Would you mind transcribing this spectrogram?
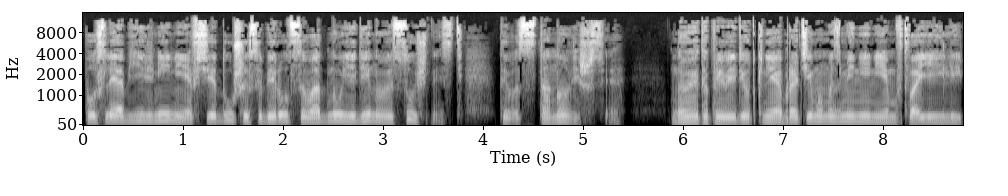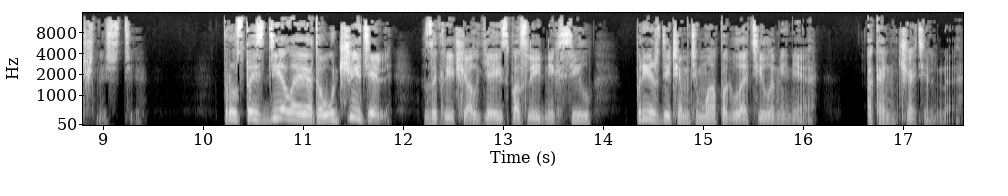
После объединения все души соберутся в одну единую сущность. Ты восстановишься. Но это приведет к необратимым изменениям в твоей личности». «Просто сделай это, учитель!» — закричал я из последних сил, прежде чем тьма поглотила меня. Окончательно.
